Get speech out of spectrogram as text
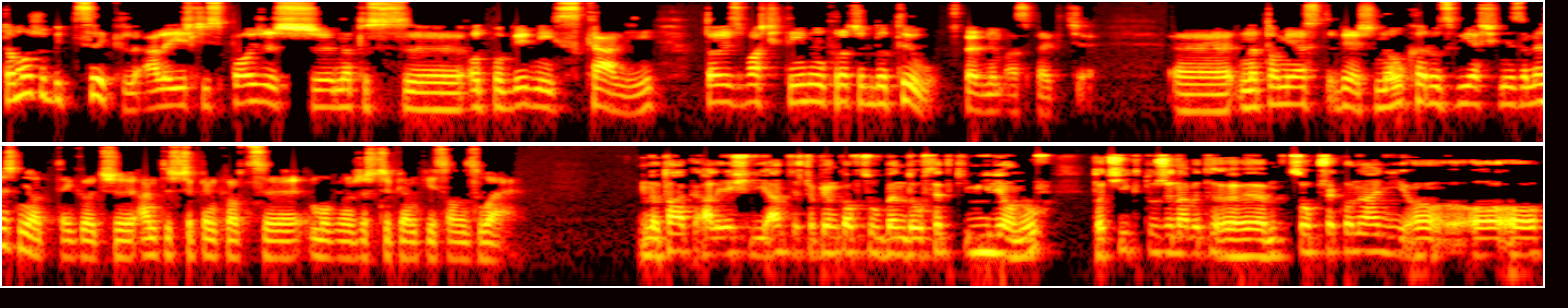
To może być cykl, ale jeśli spojrzysz na to z odpowiedniej skali, to jest właśnie ten jeden kroczek do tyłu w pewnym aspekcie. E, natomiast wiesz, nauka rozwija się niezależnie od tego, czy antyszczepionkowcy mówią, że szczepionki są złe. No tak, ale jeśli antyszczepionkowców będą setki milionów, to ci, którzy nawet e, są przekonani o, o, o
